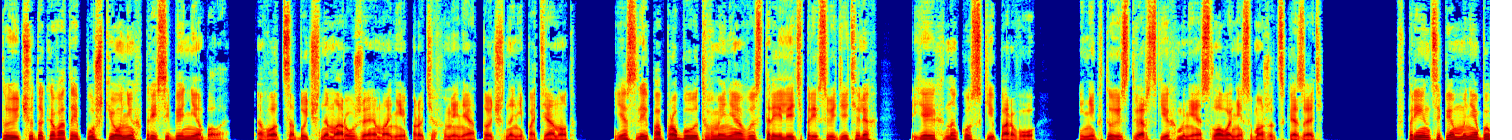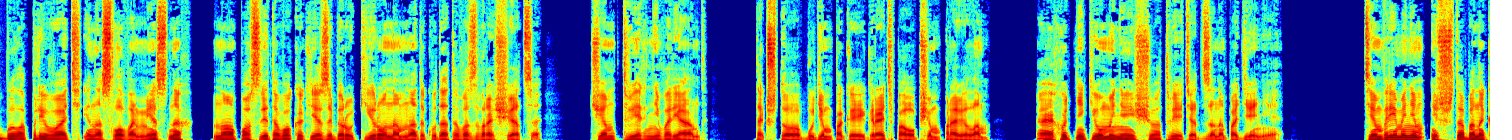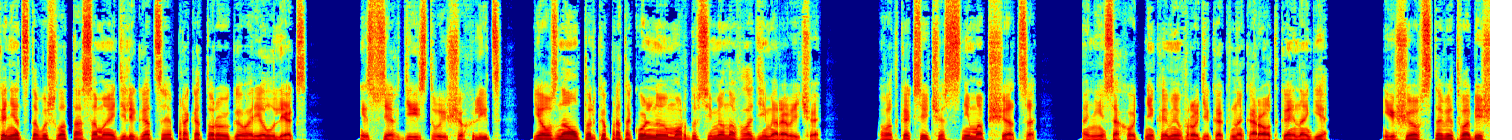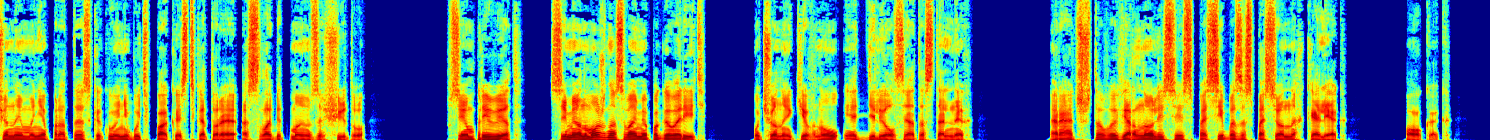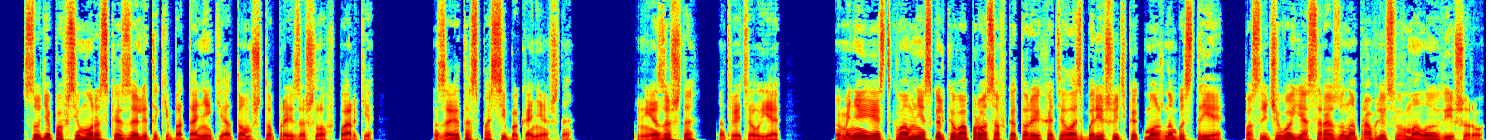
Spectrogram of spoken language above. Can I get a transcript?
Той чудаковатой пушки у них при себе не было. А вот с обычным оружием они против меня точно не потянут. Если попробуют в меня выстрелить при свидетелях, я их на куски порву, и никто из тверских мне слова не сможет сказать. В принципе, мне бы было плевать и на слово местных, но после того, как я заберу Киру, нам надо куда-то возвращаться — чем Тверь не вариант. Так что будем пока играть по общим правилам. А охотники у меня еще ответят за нападение. Тем временем из штаба наконец-то вышла та самая делегация, про которую говорил Лекс. Из всех действующих лиц я узнал только протокольную морду Семена Владимировича. Вот как сейчас с ним общаться? Они с охотниками вроде как на короткой ноге. Еще вставят в обещанный мне протез какую-нибудь пакость, которая ослабит мою защиту. «Всем привет. «Семён, можно с вами поговорить?» Ученый кивнул и отделился от остальных. «Рад, что вы вернулись, и спасибо за спасенных коллег». «О как!» Судя по всему, рассказали таки ботаники о том, что произошло в парке. За это спасибо, конечно. «Не за что», — ответил я. «У меня есть к вам несколько вопросов, которые хотелось бы решить как можно быстрее, после чего я сразу направлюсь в Малую Вишеру».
